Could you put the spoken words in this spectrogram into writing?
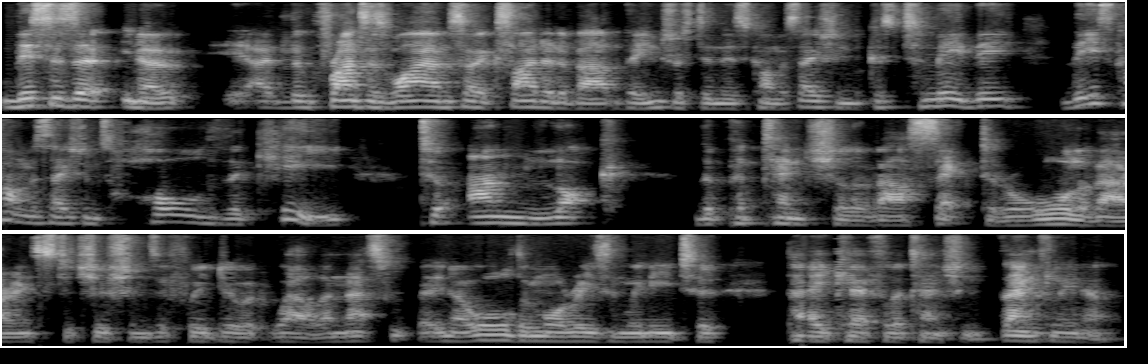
this is a you know the frances why i'm so excited about the interest in this conversation because to me the, these conversations hold the key to unlock the potential of our sector or all of our institutions if we do it well. And that's you know all the more reason we need to pay careful attention. Thanks, Lena.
